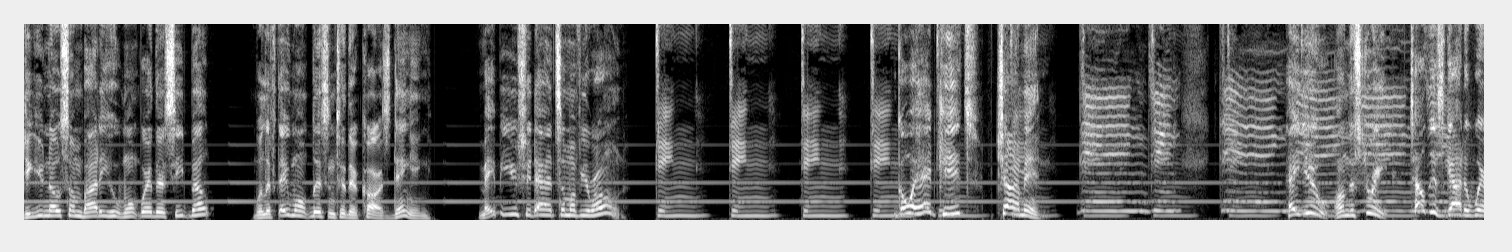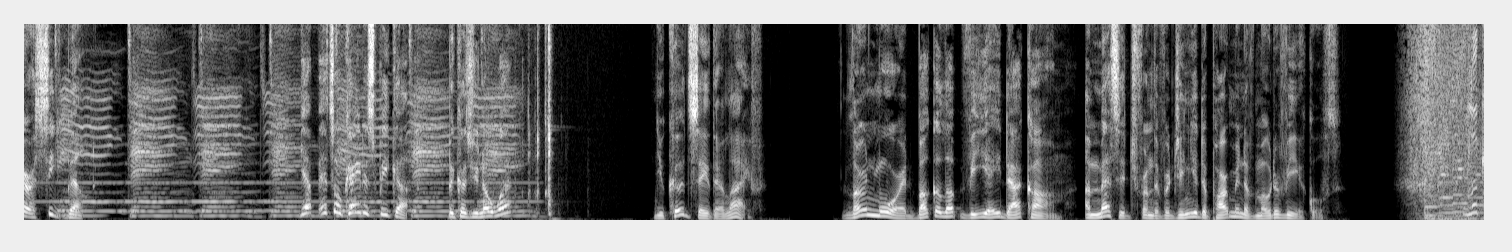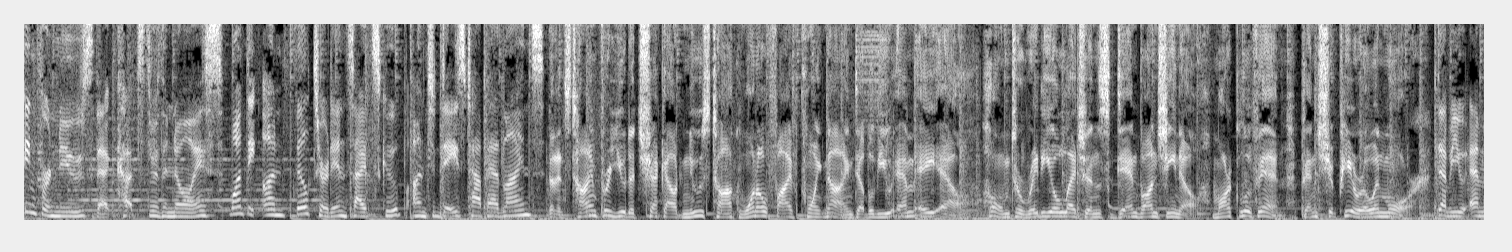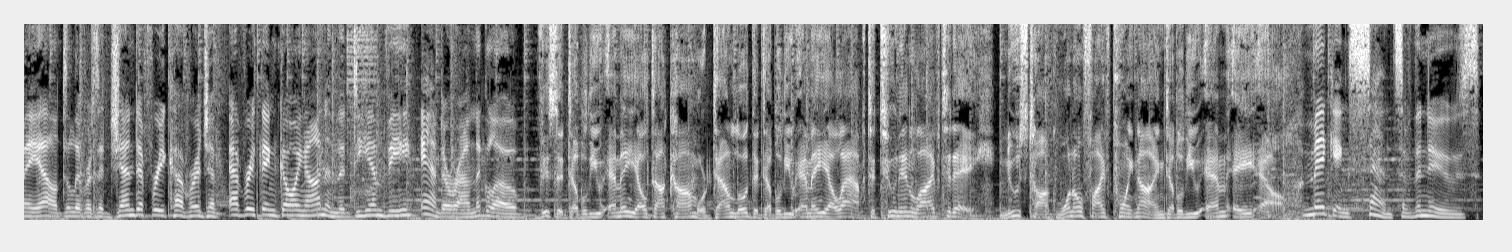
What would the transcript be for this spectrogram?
Do you know somebody who won't wear their seatbelt? Well, if they won't listen to their cars dinging, maybe you should add some of your own. Ding, ding, ding, ding. Go ahead, ding, kids. Chime in. Ding, ding, ding. Hey, you on the street, tell this guy to wear a seatbelt. Ding, ding, ding. Yep, it's okay to speak up because you know what? You could save their life. Learn more at buckleupva.com. A message from the Virginia Department of Motor Vehicles. Looking for news that cuts through the noise? Want the unfiltered inside scoop on today's top headlines? Then it's time for you to check out News Talk 105.9 WMAL, home to radio legends Dan Bongino, Mark Levin, Ben Shapiro, and more. WMAL delivers agenda free coverage of everything going on in the DMV and around the globe. Visit WMAL.com or download the WMAL app to tune in live today. News Talk 105.9 WMAL. Making sense of the news.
